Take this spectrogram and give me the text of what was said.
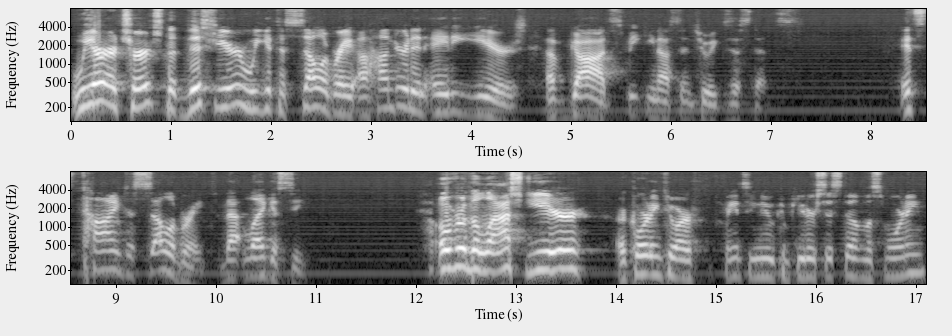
We are a church that this year we get to celebrate 180 years of God speaking us into existence. It's time to celebrate that legacy. Over the last year, according to our fancy new computer system this morning,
